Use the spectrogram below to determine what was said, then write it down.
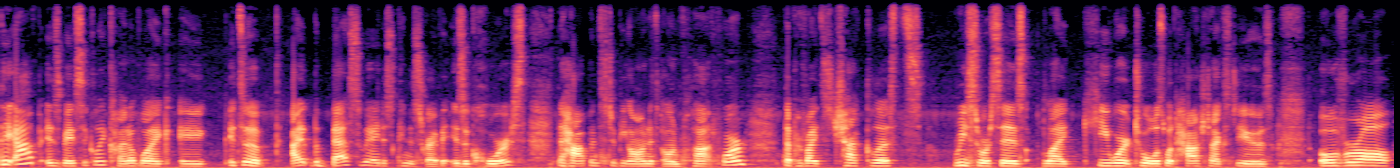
the app is basically kind of like a it's a I, the best way I just can describe it is a course that happens to be on its own platform that provides checklists, resources like keyword tools, what hashtags to use, overall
